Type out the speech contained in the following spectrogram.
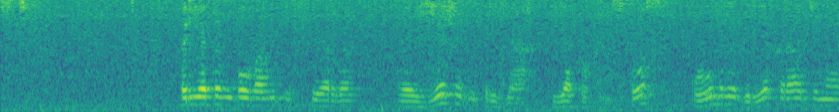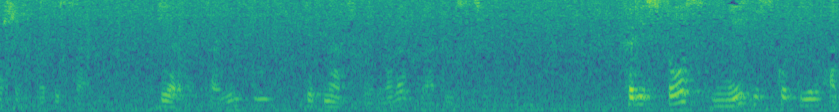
стих. Предан был вам из первого, э, еже и приях, яко Христос умре грех ради наших по Писанию. 1 Коринфянам, 15 глава, 5 стих. Христос не искупил от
